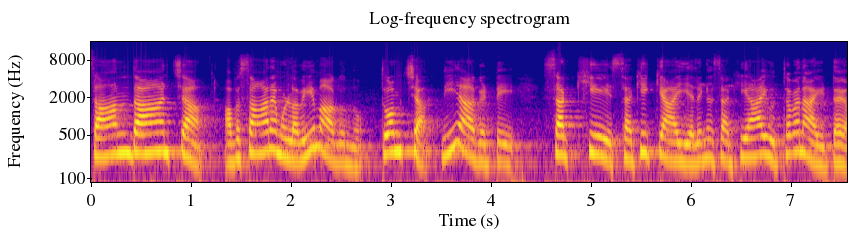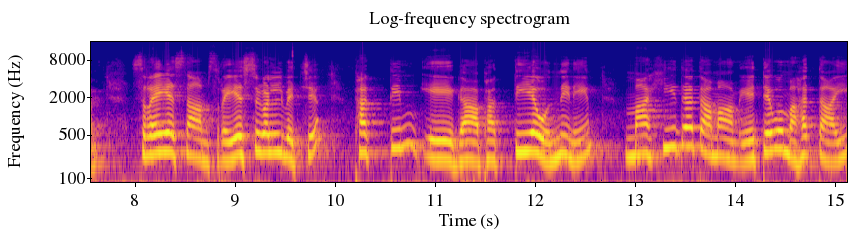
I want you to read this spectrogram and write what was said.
സാന്താച്ച അവസാനമുള്ളവയുമാകുന്നു. ത്വംച നീയാകട്ടെ സഖ്യേ സഖിക്കായി അല്ലെങ്കിൽ സഖിയായി ഉദ്ധവനായിട്ട് ശ്രേയസാം ശ്രേയസ്സുകളിൽ വെച്ച് ഭക്തിം ഏക ഭക്തിയെ ഒന്നിനെ മഹിതതമാം ഏറ്റവും മഹത്തായി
